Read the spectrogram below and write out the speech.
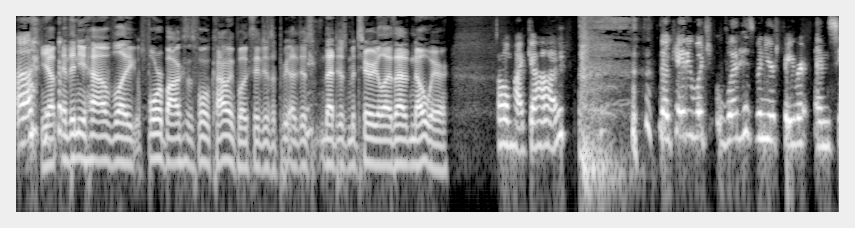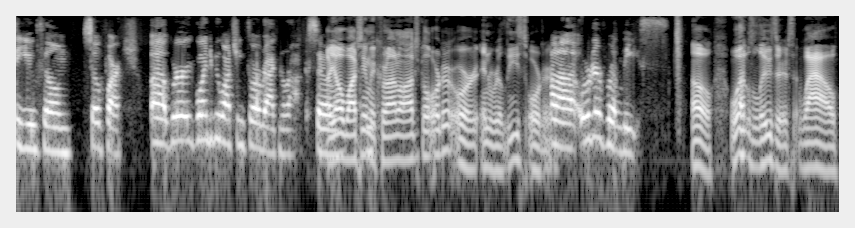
uh yep. And then you have like four boxes full of comic books that just appear, just that just materialize out of nowhere. oh my god so Katie which what has been your favorite MCU film so far uh we're going to be watching Thor Ragnarok so Are y'all watching them in chronological order or in release order? uh order of release oh, what losers! Wow,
